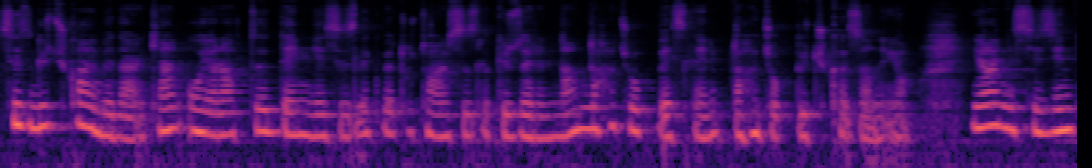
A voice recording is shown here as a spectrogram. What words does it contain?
Siz güç kaybederken o yarattığı dengesizlik ve tutarsızlık üzerinden daha çok beslenip daha çok güç kazanıyor. Yani sizin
